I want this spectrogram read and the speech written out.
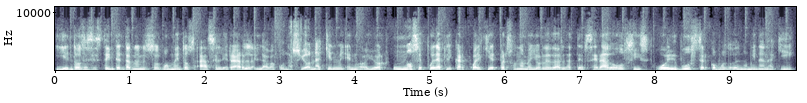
y entonces está intentando en estos momentos acelerar la, vacunación aquí en, Nueva York. Uno se puede aplicar cualquier persona mayor de edad la tercera dosis o el booster como lo denominan aquí,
